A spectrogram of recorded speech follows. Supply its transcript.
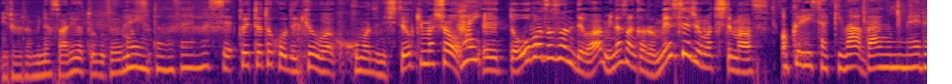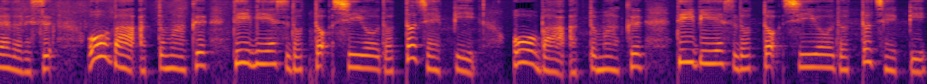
いろいろ皆さんありがとうございあます。りがとうございます。といったところで今日はここまでにしておきましょう。はいえっ、と、大場座さんでは皆さんからのメッセージをお待ちしてます。送り先は番組メールアドレス、over.tbs.co.jp over.tbs.co.jp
